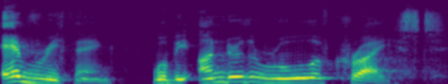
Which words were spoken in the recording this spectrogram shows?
everything will be under the rule of Christ.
